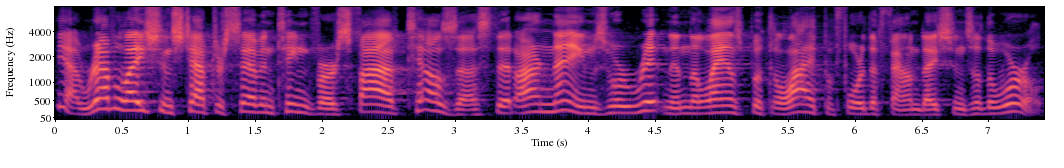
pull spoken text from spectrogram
Yeah, Revelations chapter 17, verse 5 tells us that our names were written in the Lamb's Book of Life before the foundations of the world.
